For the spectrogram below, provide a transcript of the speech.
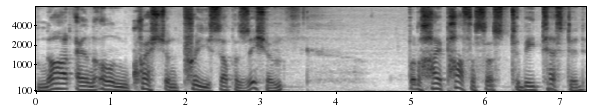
not an unquestioned presupposition, but a hypothesis to be tested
